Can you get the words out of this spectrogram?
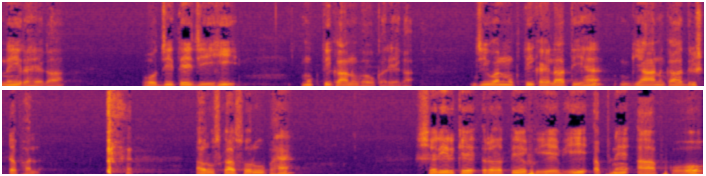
नहीं रहेगा। वो जीते जी ही मुक्ति का अनुभव करेगा। जीवन मुक्ति कहलाती है ज्ञान का दृष्ट फल और उसका स्वरूप है शरीर के रहते हुए भी अपने आप को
